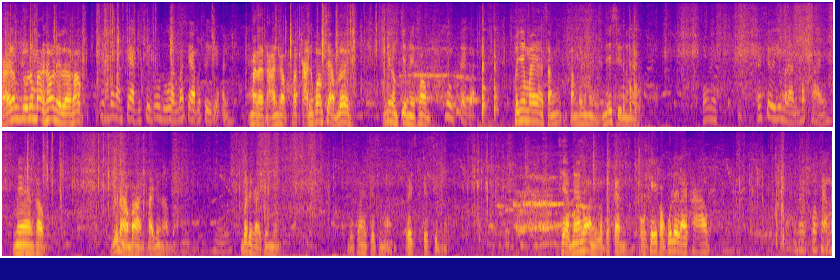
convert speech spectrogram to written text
ขายน้ำจูน้ำบ้านเท่านี่แหละครับ กินบ่กันแซ่บไปซื้อดูดูกันว่าแซ่บไปซื้อเดี๋ยวนี้มาตรฐานครับประกันความแซ่บเลยนี่น้ำจิ้มในพร้อมลูกผู้ใดก็เพิ่นยังไม่อะสั่งสั่งเพิ่นยังไม่อะนี่สินนะแม่โอ้ยไปซื้ออยู่มันนั้นบ่ขายแม่นครับอยู่หน้าบ้านขายอยู่หน้าบ้านไม่ได้ขายที่นี่เดี๋ยวก็ให้เจ็ดสิบบาทเอ้ยเจ็ดสิบบาทแซ่บแน่นอนรับประกัน โอเคขอบคุณหลายๆครับ ปลาขาวไหม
